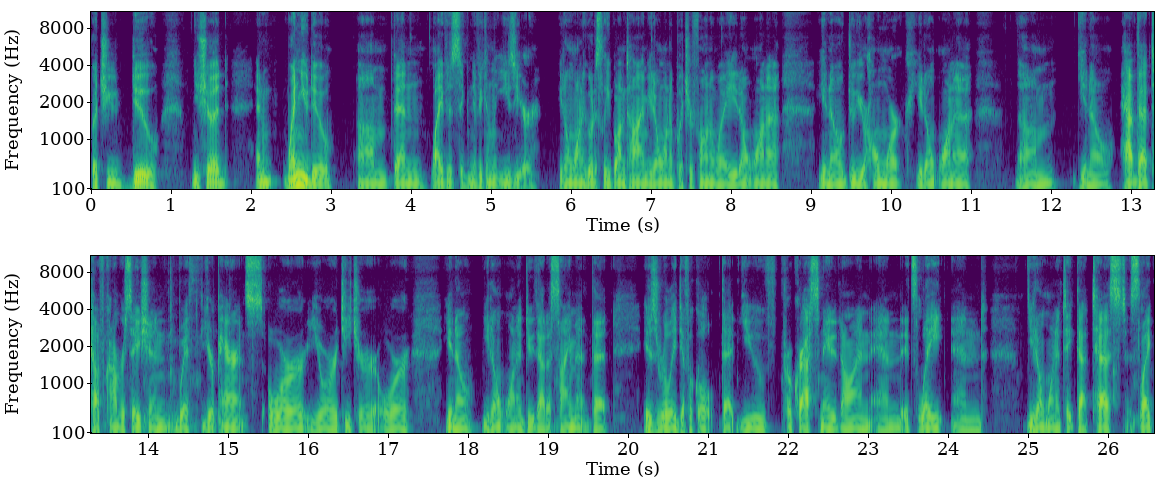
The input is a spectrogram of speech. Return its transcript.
but you do. You should. And when you do, um, then life is significantly easier. You don't want to go to sleep on time. You don't want to put your phone away. You don't want to, you know, do your homework. You don't want to, um, you know have that tough conversation with your parents or your teacher or you know you don't want to do that assignment that is really difficult that you've procrastinated on and it's late and you don't want to take that test. It's like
